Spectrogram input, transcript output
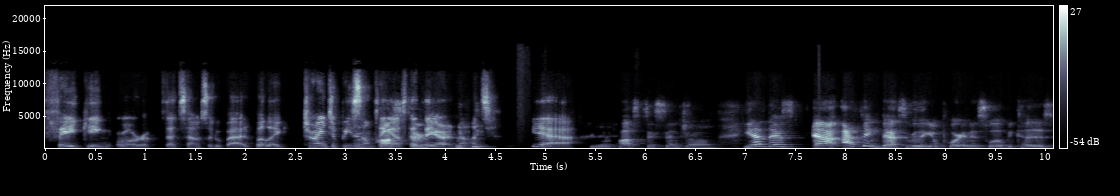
faking, or that sounds a little bad, but like trying to be Imposter. something else that they are not. yeah. The imposter syndrome. Yeah, there's, yeah, I think that's really important as well because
